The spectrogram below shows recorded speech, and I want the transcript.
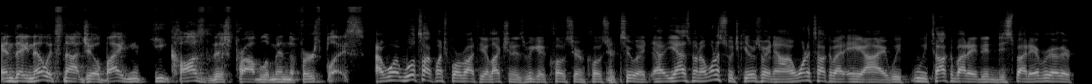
And they know it's not Joe Biden. He caused this problem in the first place. I want, we'll talk much more about the election as we get closer and closer to it. Uh, Yasmin, I want to switch gears right now. I want to talk about AI. We, we talk about it in just about every other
